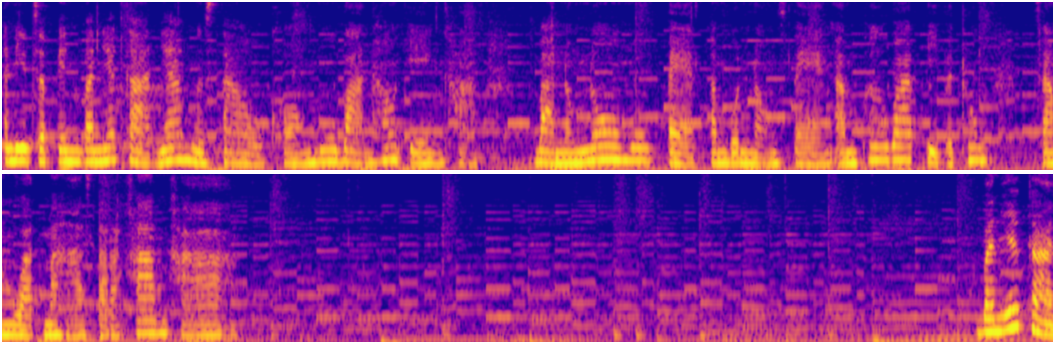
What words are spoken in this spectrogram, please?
อันนี้จะเป็นบรรยากาศย่ามมือเศร้าของหมู่บ้านเฮาเองค่ะ บ้านน้องโน่หมู่8ตำบลหนองแสง อำเภอว่าปีปทุม จังหวัดมหาสารคามค่ะบรรยากาศ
